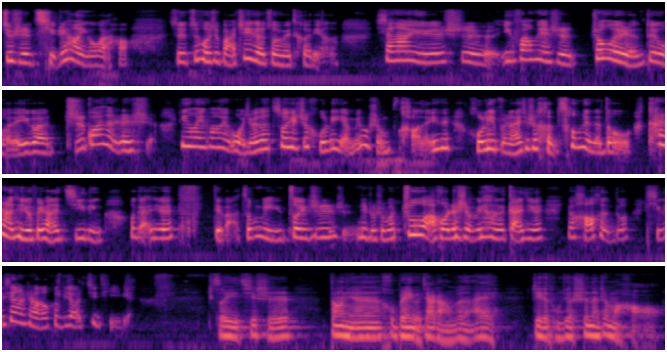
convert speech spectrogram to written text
就是起这样一个外号，所以最后就把这个作为特点了，相当于是一个方面是周围人对我的一个直观的认识，另外一方面我觉得做一只狐狸也没有什么不好的，因为狐狸本来就是很聪明的动物，看上去就非常的机灵，我感觉对吧，总比做一只那种什么猪啊或者什么样的感觉要好很多，形象上会比较具体一点。所以其实当年后边有家长问，哎。这个同学申的这么好，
